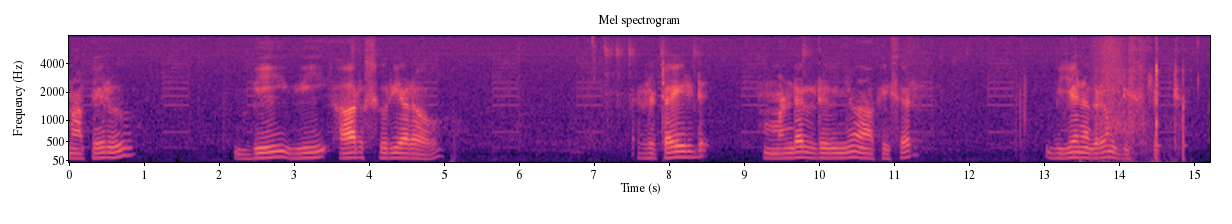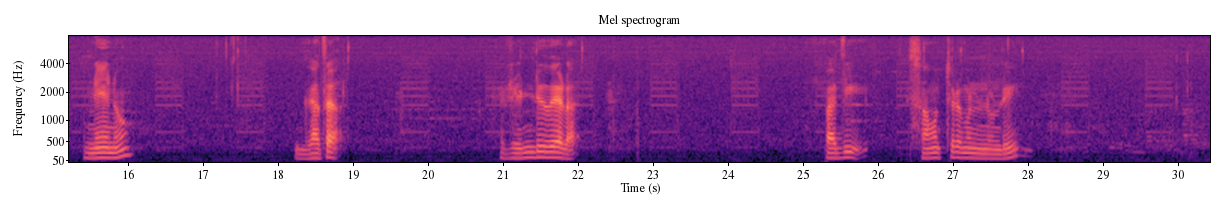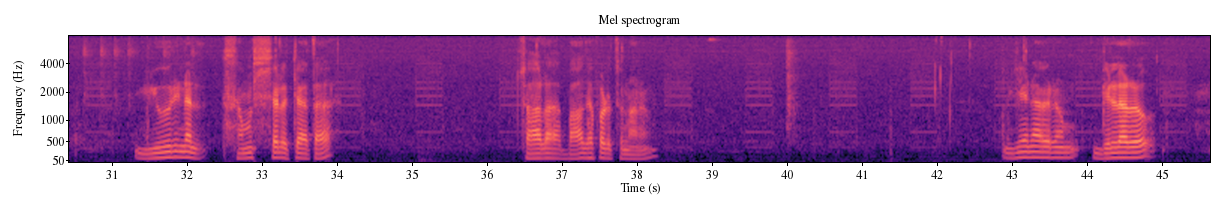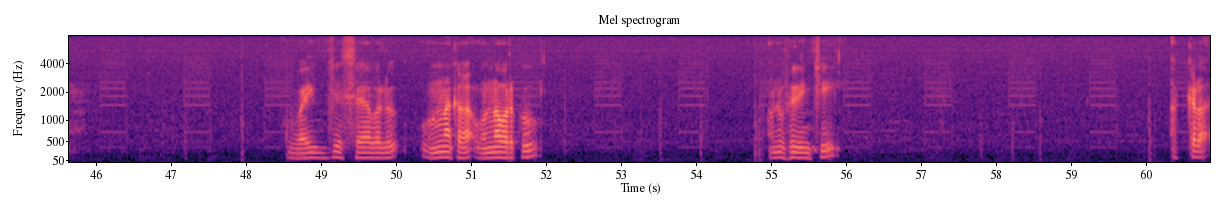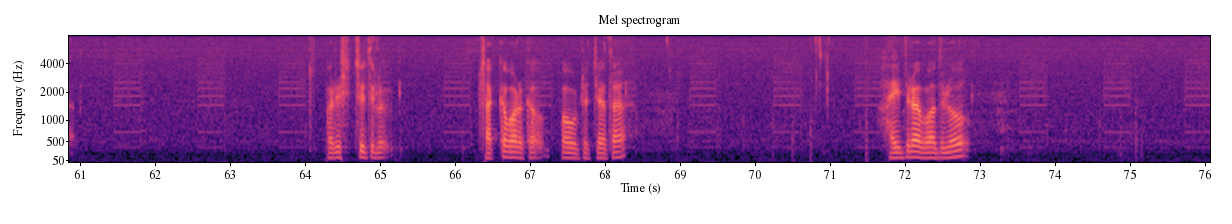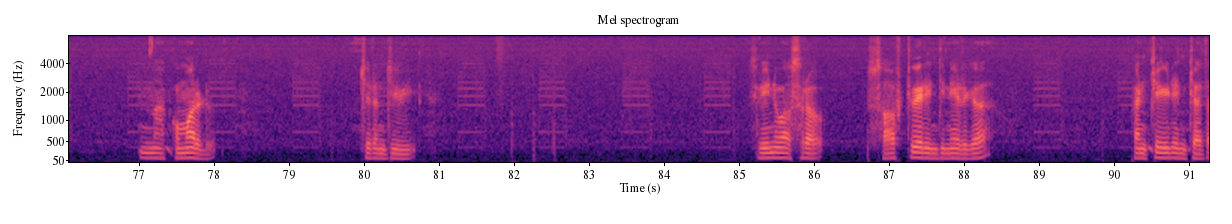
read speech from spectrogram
నా పేరు BVR Suryarao. Retired mandal revenue officer Vizianagaram district. నేను గత రెండు వేల పది సంవత్సరం నుండి యూరినల్ సమస్యల చేత చాలా బాధపడుతున్నాను. విజయనగరం జిల్లాలో వైద్య సేవలు ఉన్న ఉన్న వరకు అనుభవించి అక్కడ పరిస్థితులు చక్కబడకపోవట చేత హైదరాబాదులో నా కుమారుడు చిరంజీవి. శ్రీనివాసరావు సాఫ్ట్వేర్ ఇంజనీర్గా పనిచేయడం చేత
